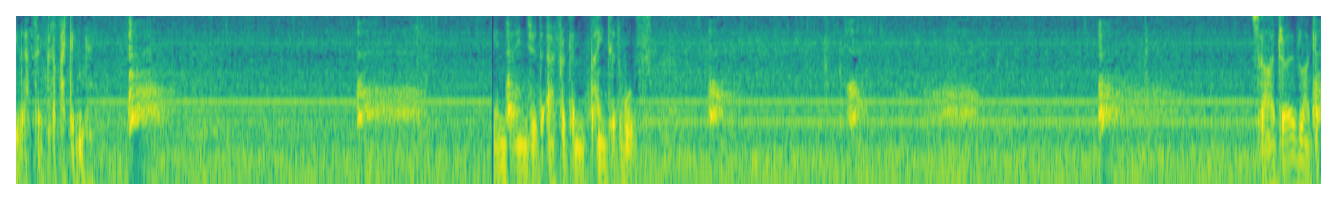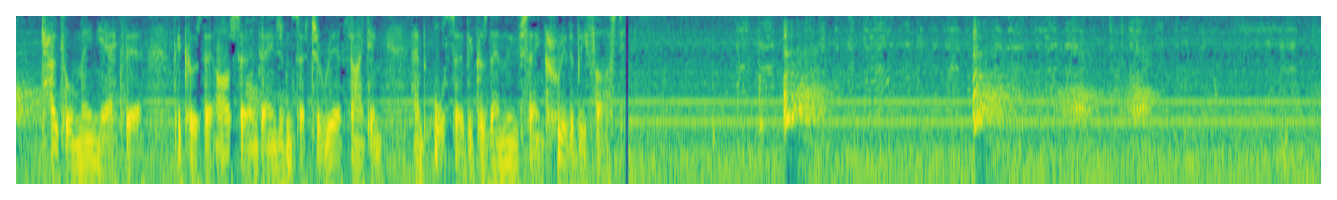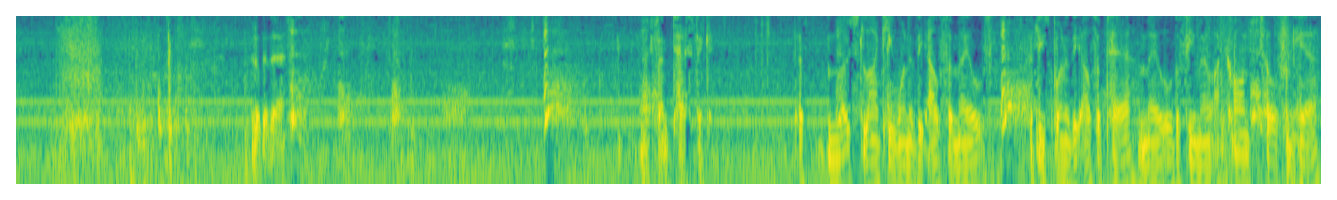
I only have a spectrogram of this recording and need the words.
that's exciting. Endangered African painted wolf. So I drove like a total maniac there because they are so endangered and such a rare sighting, and also because they move so incredibly fast. Look at fantastic. That's most likely one of the alpha males, at least one of the alpha pair, the male or the female. I can't tell from here.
